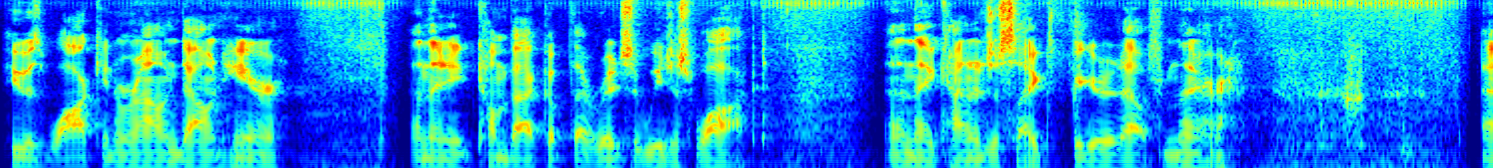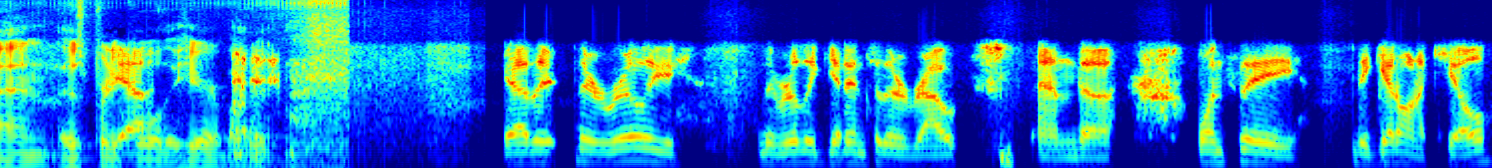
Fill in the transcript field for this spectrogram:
he was walking around down here, and then he'd come back up that ridge that we just walked, and they kind of just like figured it out from there. And it was pretty Yeah. cool to hear about it. yeah they they're really they really get into their routes and uh once they they get on a kill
